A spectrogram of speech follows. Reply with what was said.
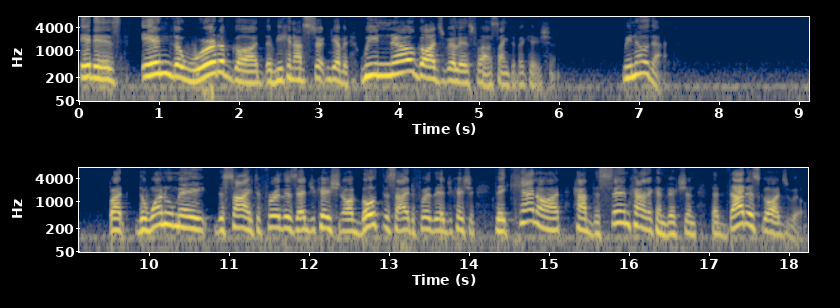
it is in the Word of God that we can have certainty of it. We know God's will is for our sanctification. We know that. But the one who may decide to further his education, or both decide to further their education, they cannot have the same kind of conviction that that is God's will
